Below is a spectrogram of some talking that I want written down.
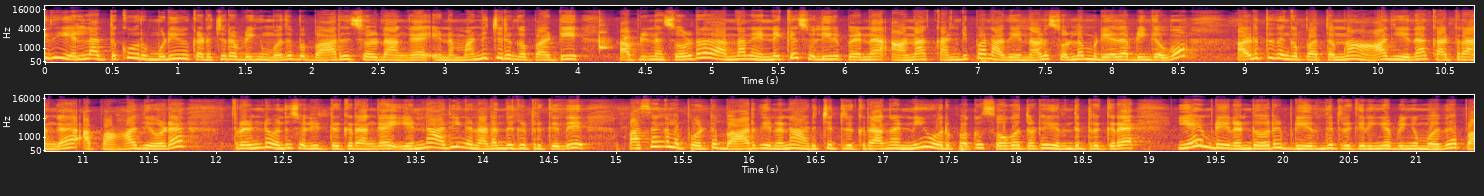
இது எல்லாத்துக்கும் ஒரு முடிவு கிடச்சிரும் அப்படிங்கும்போது இப்போ பாரதி சொல்கிறாங்க என்னை மன்னிச்சிருங்க பாட்டி. அப்படி நான் சொல்கிறதா இருந்தால் நான் என்றைக்கே சொல்லியிருப்பேன். ஆனால் கண்டிப்பாக நான் அதை என்னால் சொல்ல முடியாது அப்படிங்கவும் அடுத்தது இங்கே பார்த்தோம்னா ஆதியை தான் காட்டுறாங்க. அப்போ ஆதியோட ஃப்ரெண்டு வந்து சொல்லிட்டு இருக்கிறாங்க என்ன ஆதி இங்கே நடந்துக்கிட்டு இருக்குது? பசங்களை போட்டு பாரதி என்னென்னா அடிச்சிட்டு இருக்கிறாங்க. நீ ஒரு பக்கம் சோகத்தோட இருந்துட்டு இருக்கிற ஏன் இப்படி ரெண்டு வரும் இப்படி இருந்துட்டு இருக்கிறீங்க? அப்படிங்கும்போது அப்போ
